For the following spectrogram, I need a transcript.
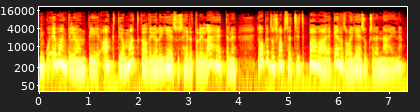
niin kuin evankeliointi-aktiomatkalta, jolle Jeesus heidät oli lähettänyt, ja opetuslapset sitten palaa ja kertoo Jeesukselle näin.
